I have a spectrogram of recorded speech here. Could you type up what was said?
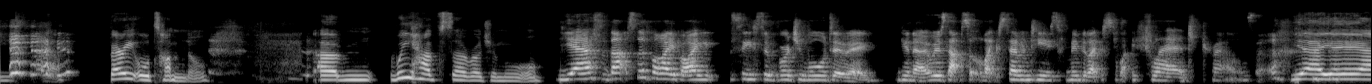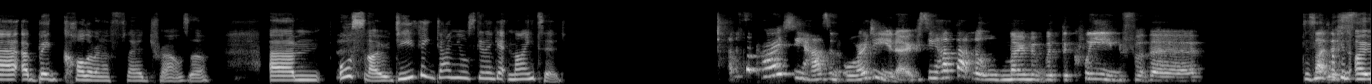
yeah. very autumnal. Um, we have Sir Roger Moore. Yeah, so that's the vibe I see sir Roger Moore doing. You know, is that sort of like 70s, maybe like slightly flared trouser. Yeah, yeah, yeah, yeah, a big collar and a flared trouser. Um, also, do you think Daniel's going to get knighted? I'm surprised he hasn't already, you know, because he had that little moment with the Queen for the. Does he have Like like an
